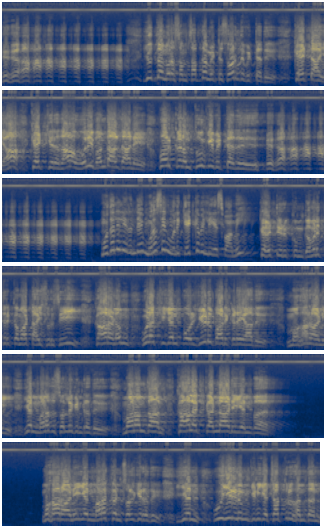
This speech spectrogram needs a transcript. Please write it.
யுத்த முரசம் சப்தமிட்டு சோர்ந்து விட்டது. கேட்டாயா கேட்கிறதா? ஒலி வந்தால்தானே. போர்க்களம் தூங்கி விட்டது முதலில் இருந்தே முரசின் ஒலி கேட்கவில்லையே சுவாமி. கேட்டிருக்கும் கவனித்திருக்க மாட்டாய் சுருசி. காரணம் உனக்கு என் போல் ஈடுபாடு கிடையாது. மகாராணி என் மனது சொல்லுகின்றது. மனம்தான் கால கண்ணாடி என்பர். மகாராணி என் மணக்கண் சொல்கிறது என் உயிரினும் இனிய சத்ருகந்தன்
